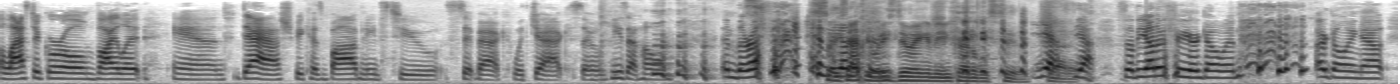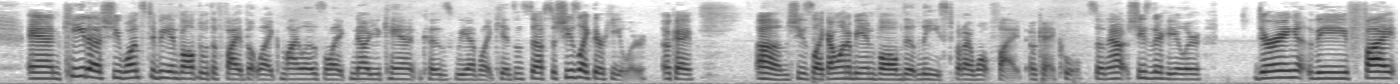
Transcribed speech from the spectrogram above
Elastic Girl, Violet, and Dash because Bob needs to sit back with Jack, so he's at home, and the rest. Of, and so exactly what he's doing in The Incredibles too. yes, yeah. So the other three are going, are going out, and Kida, she wants to be involved with a fight, but like Milo's like, no, you can't because we have like kids and stuff. So she's like their healer. Okay. Um, she's like, I want to be involved at least, but I won't fight. Okay, cool. So now she's their healer. During the fight,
